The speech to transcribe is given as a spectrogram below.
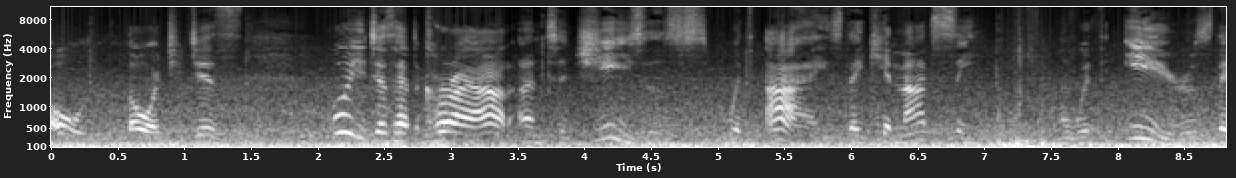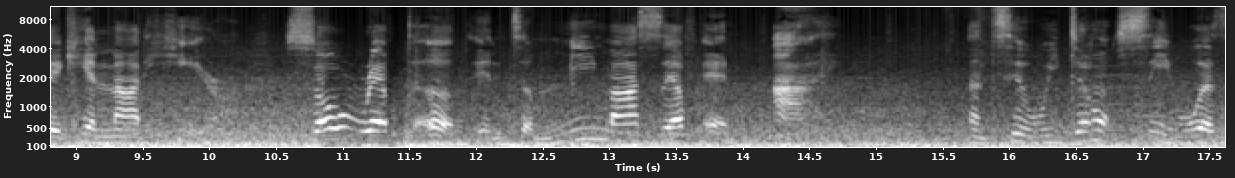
oh Lord, you just, oh, you just have to cry out unto Jesus with eyes they cannot see, and with ears they cannot hear. So wrapped up into me, myself, and I until we don't see what's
